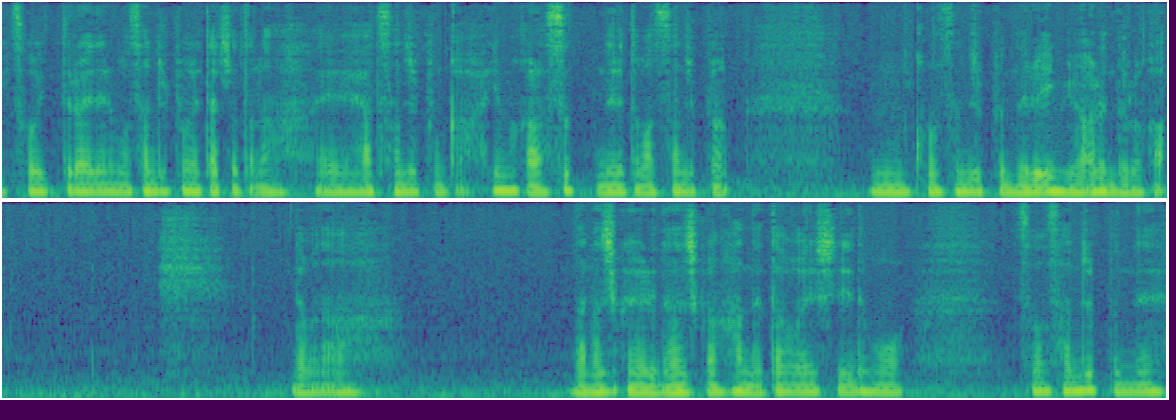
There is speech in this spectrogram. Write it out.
ん、そう言ってる間にもう30分ぐらい経っちゃったな。えー、あと30分か。今からスッと寝れてます、30分。うん、この30分寝る意味はあるんだろうか。でもな、7時間より7時間半寝た方がいいし、でも、その30分ね、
